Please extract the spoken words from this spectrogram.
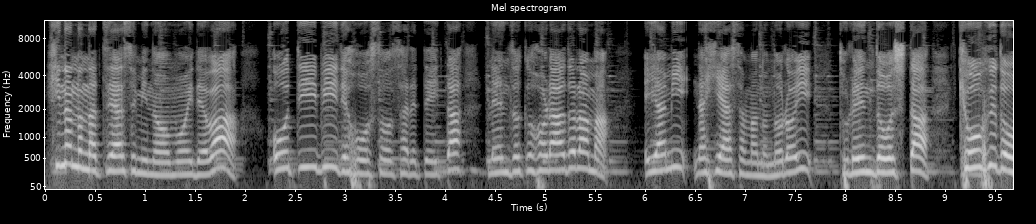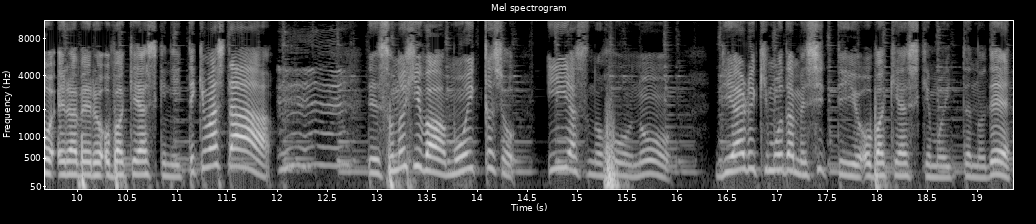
ひなの夏休みの思い出は、OTV で放送されていた連続ホラードラマ、えやみなひや様の呪いと連動した恐怖度を選べるお化け屋敷に行ってきました。えで、その日はもう一箇所、イーヤスの方のリアル肝試しっていうお化け屋敷も行ったので、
